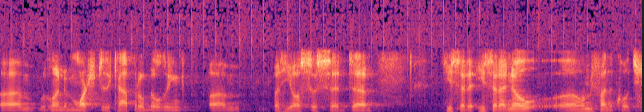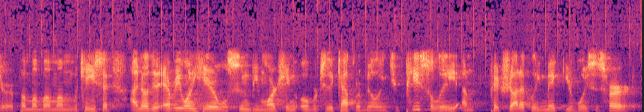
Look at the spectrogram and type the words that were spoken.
um, we're going to march to the Capitol building. Um, but he also said. Uh, he said, he said, I know, uh, let me find the quotes here. Bum, bum, bum, bum. Okay, he said, I know that everyone here will soon be marching over to the Capitol building to peacefully and patriotically make your voices heard.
